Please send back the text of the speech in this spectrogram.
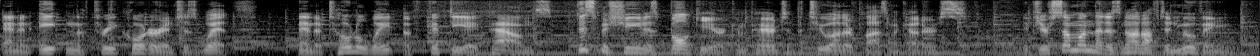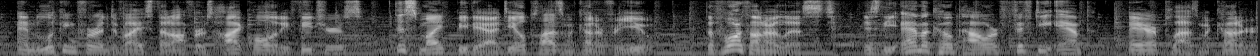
and an 8 and 3 quarter inches width, and a total weight of 58 pounds, this machine is bulkier compared to the two other plasma cutters. If you're someone that is not often moving, and looking for a device that offers high quality features, this might be the ideal plasma cutter for you. The fourth on our list is the Amico Power 50 amp air plasma cutter.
